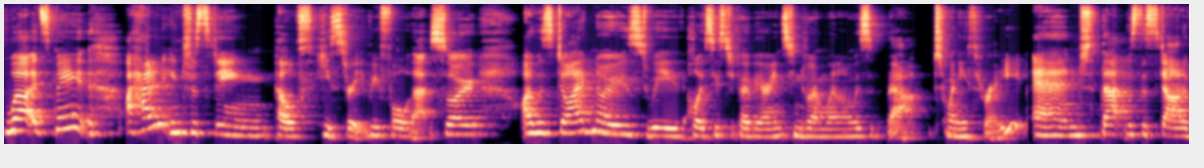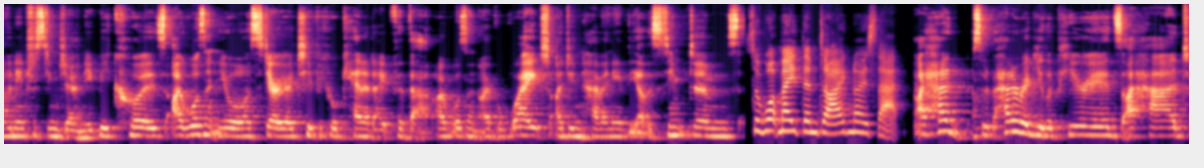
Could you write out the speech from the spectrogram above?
Well, it's been, I had an interesting health history before that. So I was diagnosed with polycystic ovarian syndrome when I was about 23. And that was the start of an interesting journey because I wasn't your stereotypical candidate for that. I wasn't overweight. I didn't have any of the other symptoms. So, what made them diagnose that? I had sort of had irregular periods. I had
